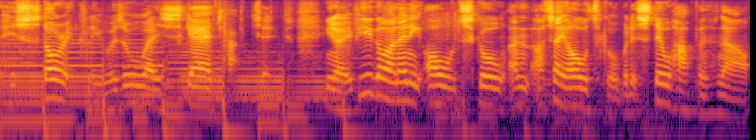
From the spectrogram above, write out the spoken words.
historically was always scare tactics. You know, if you go on any old school, and I say old school, but it still happens now,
